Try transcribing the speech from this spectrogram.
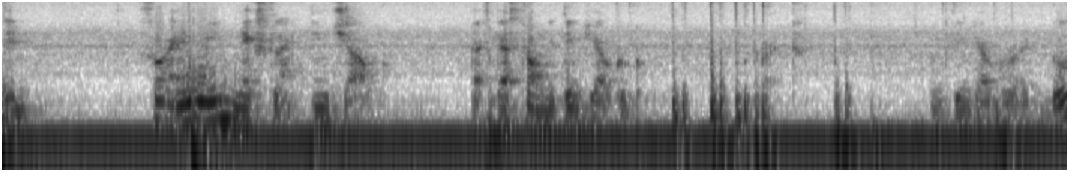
n so n means next line in Java. That, that's the only thing you have to do. Right. Only thing you have to write do.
